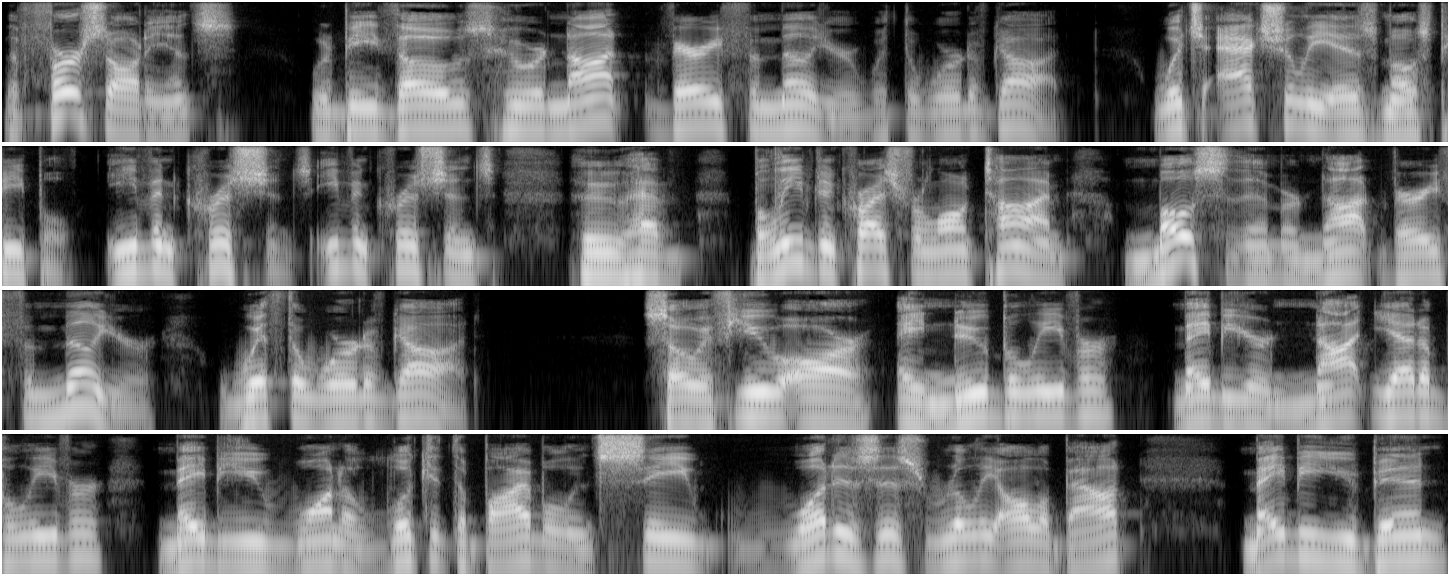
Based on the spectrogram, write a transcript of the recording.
The first audience would be those who are not very familiar with the Word of God, which actually is most people, even Christians, even Christians who have believed in Christ for a long time. Most of them are not very familiar with the Word of God. So if you are a new believer, maybe you're not yet a believer, maybe you want to look at the Bible and see what is this really all about? Maybe you've been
